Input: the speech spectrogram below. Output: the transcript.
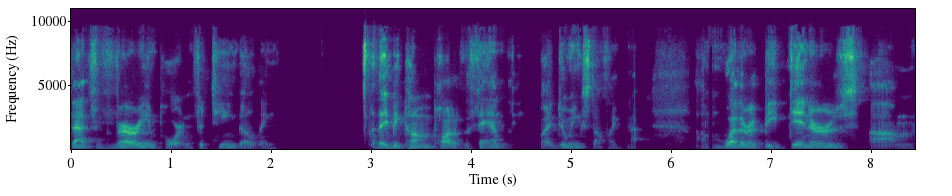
That's very important for team building. They become part of the family by doing stuff like that. Um, whether it be dinners, um,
